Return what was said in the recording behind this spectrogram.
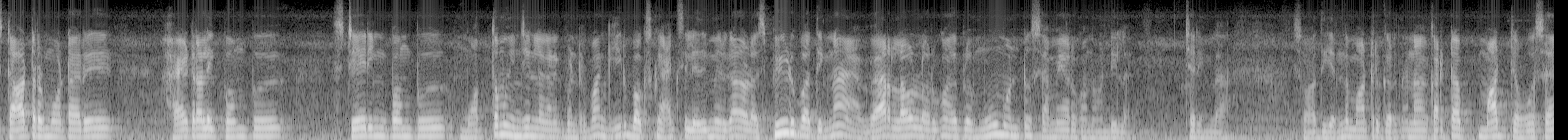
starter motor hydraulic pump steering pump மொத்தமும் இன்ஜினில் கனெக்ட் பண்ணிருப்பான் கீர் பாக்ஸுக்கும் ஆக்சில் எதுவுமே இருக்குது. அதோட ஸ்பீடு பார்த்திங்கன்னா வேறு லெவலில் இருக்கும். அதே போல் மூமெண்ட்டும் செம்மையாக இருக்கும் அந்த வண்டியில். சரிங்களா? ஸோ அது எந்த மாற்று கருத்து? நான் கரெக்டாக மாட்டிட்டேன் ஓசை.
